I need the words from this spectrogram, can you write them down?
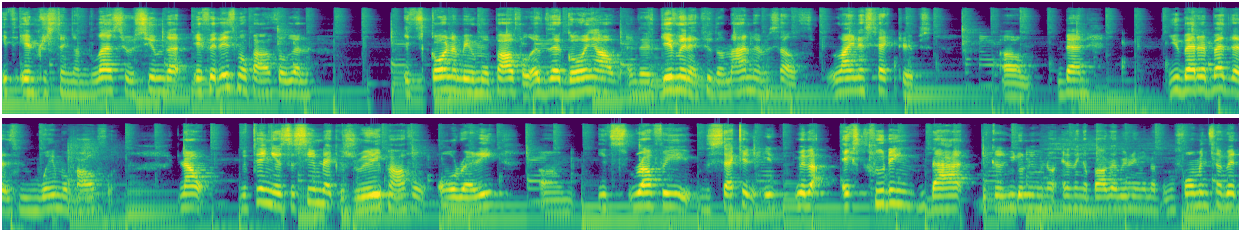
it's interesting nonetheless to assume that if it is more powerful, then it's going to be more powerful. If they're going out and they're giving it to the man himself, Linus Tech Tips, um, then you better bet that it's way more powerful. Now, the thing is, the Steam Deck is really powerful already. Um, it's roughly the second, it, without excluding that, because we don't even know anything about it, we don't even know the performance of it.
